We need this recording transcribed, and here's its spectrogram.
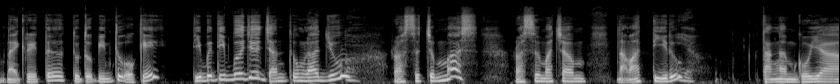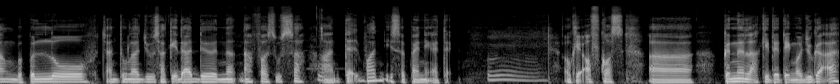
naik kereta, tutup pintu okay, tiba-tiba je jantung laju, oh. rasa cemas, rasa macam nak mati tu. Ya. Tangan goyang, berpeluh, jantung laju, sakit dada, na- nafas susah. Ah, that one is a panic attack. Hmm. Okay, of course. Uh, kenalah kita tengok juga ah.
